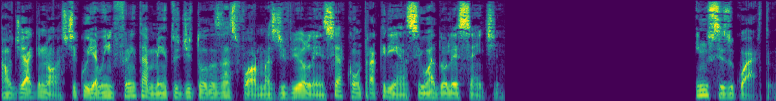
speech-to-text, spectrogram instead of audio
ao diagnóstico e ao enfrentamento de todas as formas de violência contra a criança e o adolescente. Inciso 4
